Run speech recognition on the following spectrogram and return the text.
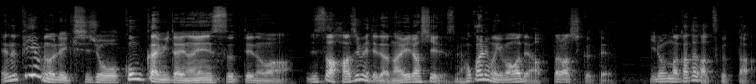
NPM の歴史上、今回みたいな演出っていうのは、実は初めてではないらしいですね。他にも今まであったらしくて、いろんな方が作った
